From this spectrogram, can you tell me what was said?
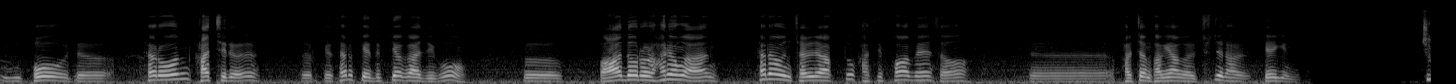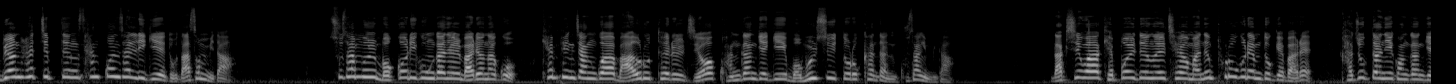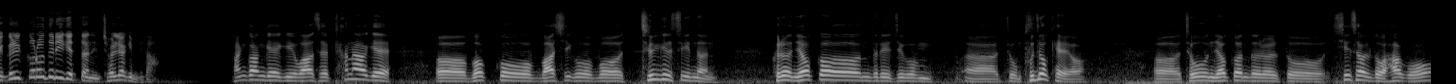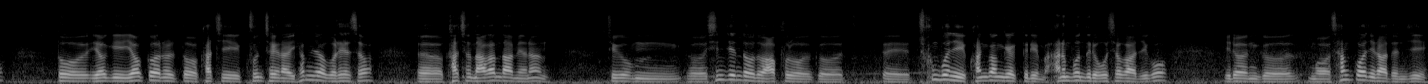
음, 보, 저, 새로운 가치를 또 이렇게 새롭게 느껴가지고 그 마도를 활용한 새로운 전략도 같이 포함해서 어, 발전 방향을 추진할 계획입니다. 주변 횟집 등 상권 살리기에도 나섭니다. 수산물 먹거리 공간을 마련하고 캠핑장과 마을 호텔을 지어 관광객이 머물 수 있도록 한다는 구상입니다. 낚시와 갯벌 등을 체험하는 프로그램도 개발해 가족 단위 관광객을 끌어들이겠다는 전략입니다. 관광객이 와서 편하게 어, 먹고 마시고 뭐 즐길 수 있는 그런 여건들이 지금 어, 좀 부족해요. 어, 좋은 여건들을 또 시설도 하고 또 여기 여건을 또 같이 군청이나 협력을 해서 어, 갖춰 나간다면은 지금 그 신진도도 앞으로 그 에, 충분히 관광객들이 많은 분들이 오셔가지고 이런 그 뭐 상권이라든지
